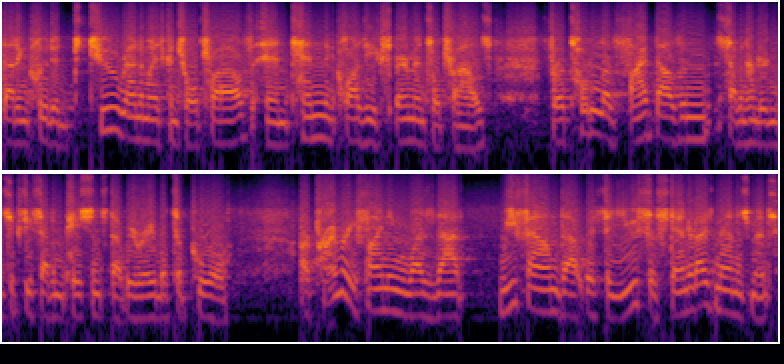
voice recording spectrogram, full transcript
that included two randomized controlled trials and 10 quasi-experimental trials for a total of 5,767 patients that we were able to pool. Our primary finding was that we found that with the use of standardized management,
